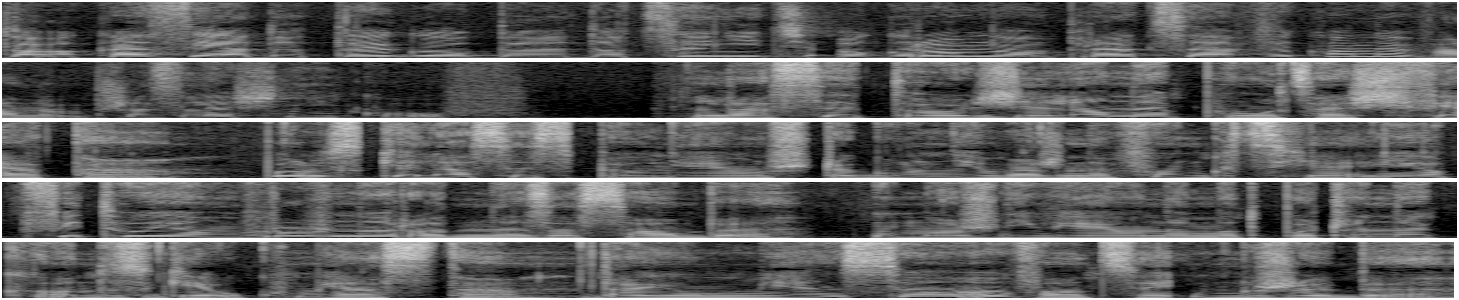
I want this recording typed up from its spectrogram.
To okazja do tego, by docenić ogromną pracę wykonywaną przez leśników. Lasy to zielone płuca świata. Polskie lasy spełniają szczególnie ważne funkcje i obfitują w różnorodne zasoby. Umożliwiają nam odpoczynek od zgiełk miasta, dają mięso, owoce i grzyby.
